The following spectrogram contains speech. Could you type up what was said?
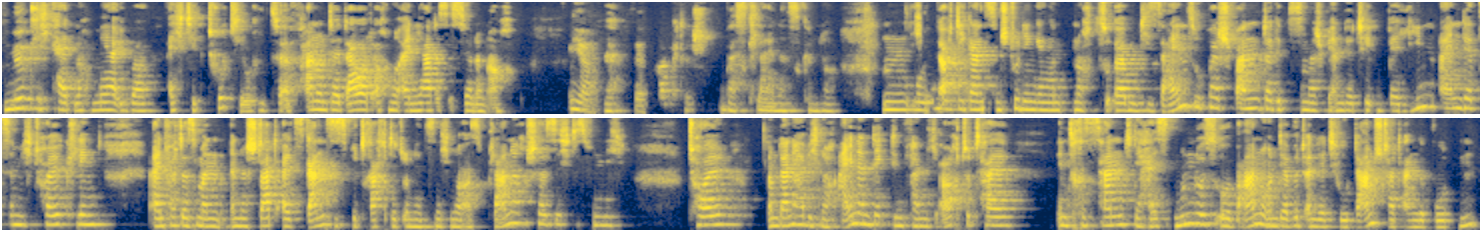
Möglichkeit, noch mehr über Architekturtheorie zu erfahren. Und der dauert auch nur ein Jahr. Das ist ja dann auch ja, sehr praktisch. Was Kleines, genau. Mm, ich finde auch die ganzen Studiengänge noch zu Urban Design super spannend. Da gibt es zum Beispiel an der TU Berlin einen, der ziemlich toll klingt. Einfach, dass man eine Stadt als Ganzes betrachtet und jetzt nicht nur aus planerischer Sicht. Das finde ich toll. Und dann habe ich noch einen entdeckt, den fand ich auch total interessant. Der heißt Mundus Urbano und der wird an der TU Darmstadt angeboten.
